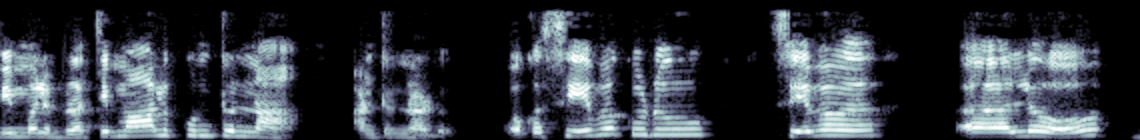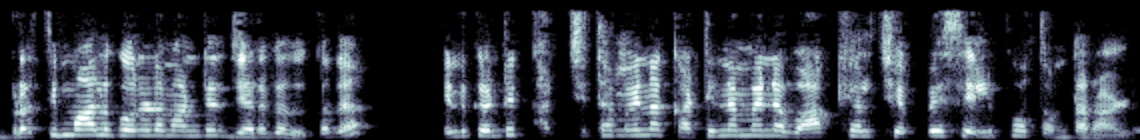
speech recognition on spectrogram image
మిమ్మల్ని బ్రతిమాలుకుంటున్నా అంటున్నాడు. ఒక సేవకుడు సేవలో బ్రతిమాలు కొనడం అంటే జరగదు కదా? ఎందుకంటే ఖచ్చితమైన కఠినమైన వాక్యాలు చెప్పేసి వెళ్ళిపోతుంటారు వాళ్ళు.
